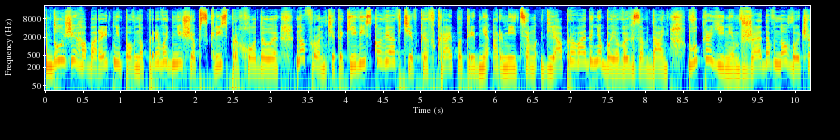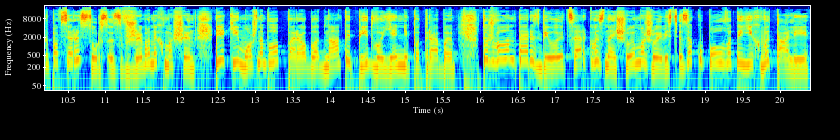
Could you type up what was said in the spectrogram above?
Дужі, габаритні, повноприводні, щоб скрізь проходили. На фронті такі військові автівки вкрай потрібні армійцям для проведення бойових завдань. В Україні вже давно вичерпався ресурс з вживаних машин, які можна було переобладнати під воєнні потреби. Тож волонтери з Білої церкви знайшли можливість закуповувати їх в Італії.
